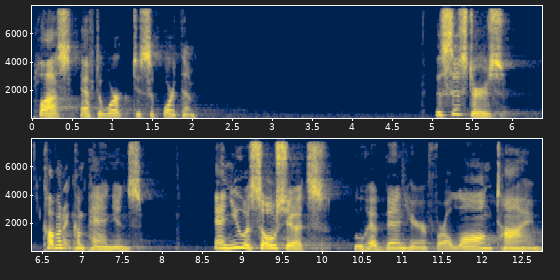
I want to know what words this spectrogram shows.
plus have to work to support them. The sisters, covenant companions, and you associates who have been here for a long time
